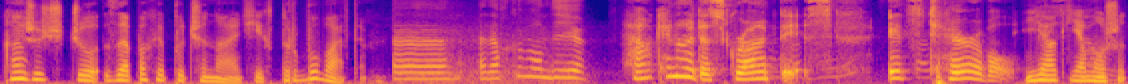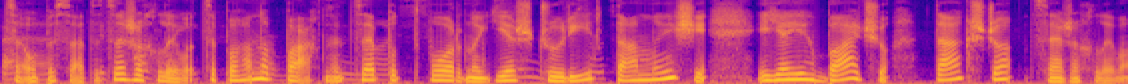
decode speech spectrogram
кажуть, що запахи починають їх турбувати. How can I describe this? It's terrible. Як я можу це описати? Це жахливо, це погано пахне, це потворно. Є щурі та миші, і я їх бачу, так що це жахливо.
